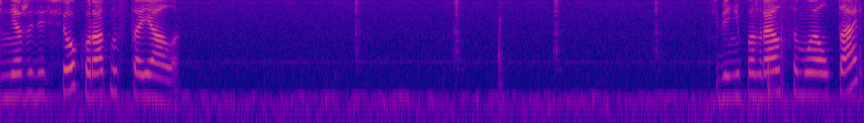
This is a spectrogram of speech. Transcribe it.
У меня же здесь все аккуратно стояло. Тебе не понравился мой алтарь?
